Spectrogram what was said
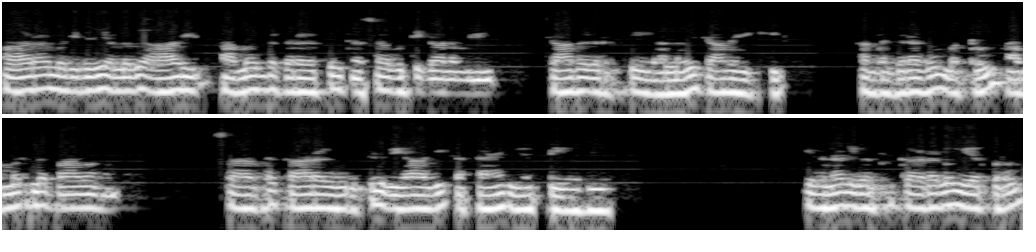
ஆறாம் அதிபதி அல்லது ஆறில் அமர்ந்த கிரகத்தில் தசாபுத்தி காலங்களில் ஜாதகருக்கு அல்லது ஜாதகிக்கு அந்த கிரகம் மற்றும் அமர்ந்த பாவகம் சார்ந்த காரகத்தில் வியாதி கட்டாயம் ஏற்படுகிறது. இதனால் இவருக்கு கடனும் ஏற்படும்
